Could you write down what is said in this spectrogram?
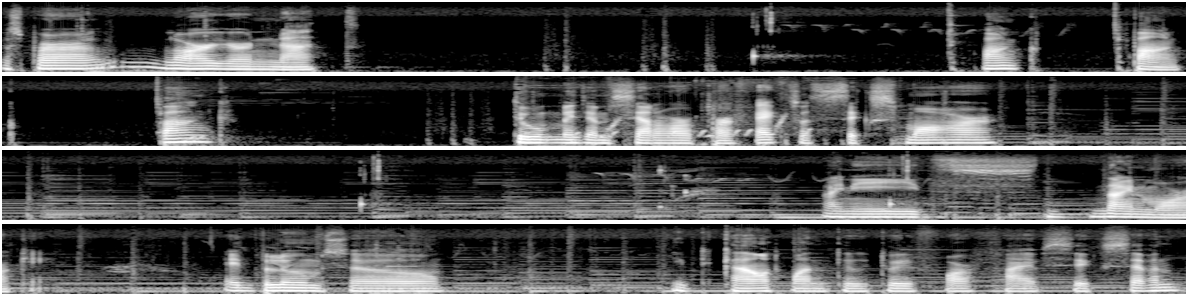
Whisperer, you're not. Punk, punk, punk. Two medium silver, perfect, so six more. I need nine more, okay. Eight blooms, so need to count one, two, three, four, five, six, seven.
